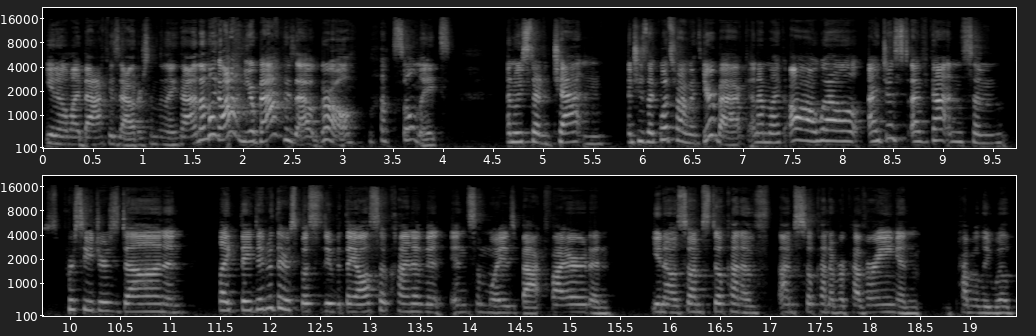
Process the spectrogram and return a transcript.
you know, my back is out or something like that. And I'm like, oh, your back is out, girl, soulmates. And we started chatting, and she's like, what's wrong with your back? And I'm like, oh, well, I just I've gotten some procedures done, and like they did what they were supposed to do, but they also kind of in, in some ways backfired, and you know, so I'm still kind of I'm still kind of recovering, and probably will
